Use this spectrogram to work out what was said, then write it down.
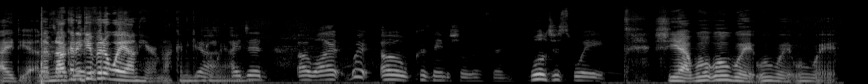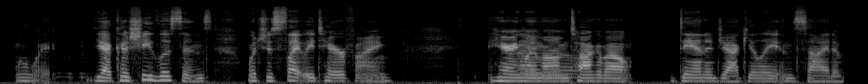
idea. And I'm not gonna give it away on here. I'm not gonna give Yeah, it away. I did. Oh, well, I, what? Oh, because maybe she'll listen. We'll just wait. She, yeah, we'll we'll wait. We'll wait. We'll wait. We'll wait. Yeah, because she listens, which is slightly terrifying. Hearing my I mom know. talk about Dan ejaculate inside of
